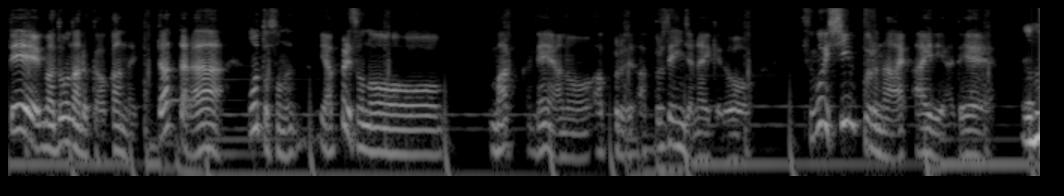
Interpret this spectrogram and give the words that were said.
て、まあ、どうなるか分かんないだったらもっとそのやっぱりそのマねあのアップルアップル製品じゃないけどすごいシンプルなアイデアでうん。う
